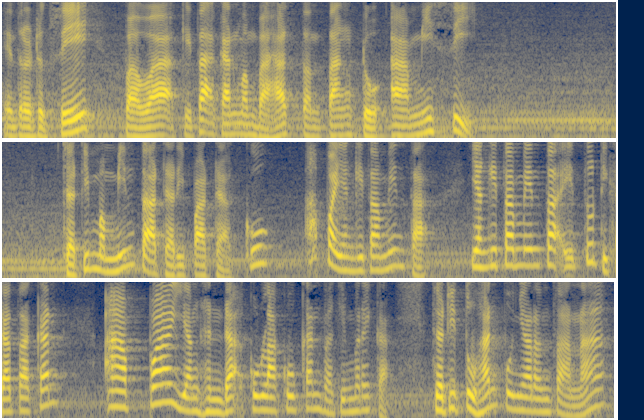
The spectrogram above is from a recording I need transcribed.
introduksi bahwa kita akan membahas tentang doa misi. Jadi meminta daripadaku, apa yang kita minta? Yang kita minta itu dikatakan apa yang hendak kulakukan bagi mereka. Jadi Tuhan punya rencana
